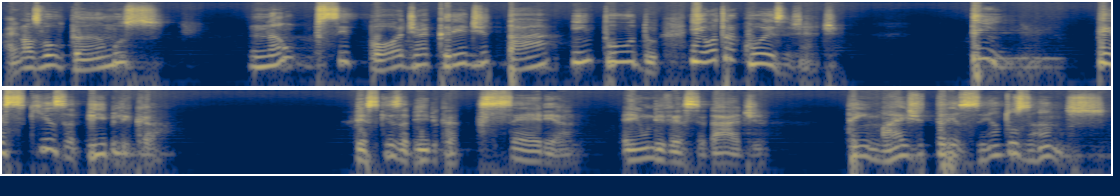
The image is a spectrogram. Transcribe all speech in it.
Aí nós voltamos. Não se pode acreditar em tudo. E outra coisa, gente. Tem pesquisa bíblica pesquisa bíblica séria em universidade tem mais de 300 anos.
